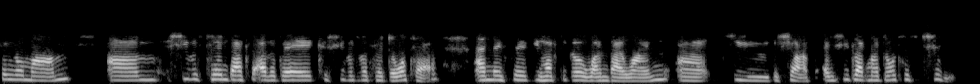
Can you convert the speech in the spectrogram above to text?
single mom. Um, she was turned back the other day because she was with her daughter, and they said you have to go one by one uh, to the shop. And she's like, my daughter's two.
